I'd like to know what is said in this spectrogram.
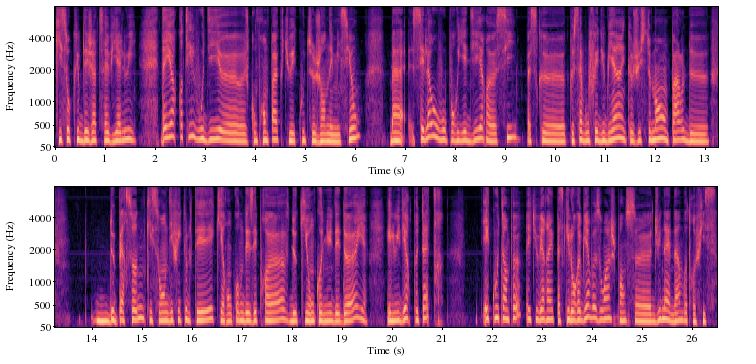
qui s'occupe déjà de sa vie à lui. D'ailleurs, quand il vous dit euh, je comprends pas que tu écoutes ce genre d'émission, ben, c'est là où vous pourriez dire euh, si, parce que, que ça vous fait du bien et que justement on parle de, de personnes qui sont en difficulté, qui rencontrent des épreuves, de qui ont connu des deuils, et lui dire peut-être écoute un peu et tu verrais, parce qu'il aurait bien besoin, je pense, euh, d'une aide, hein, votre fils.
